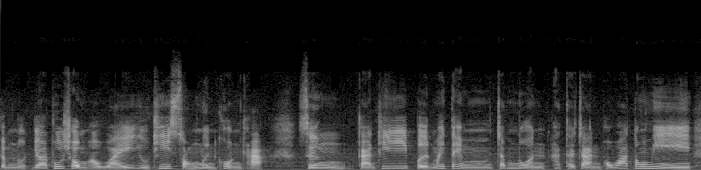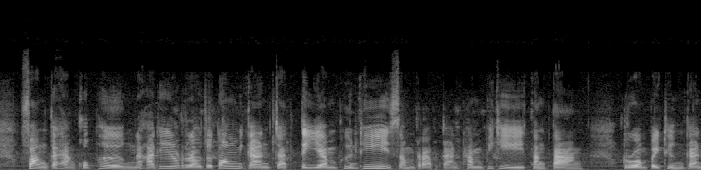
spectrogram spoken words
กำหนดยอดผู้ชมเอาไว้อยู่ที่ 20,000 คนค่ะ ซึ่งการที่เปิดไม่เต็มจำนวนอัธจันทร์เพราะว่าต้องมีฝั่งกระถางคบเพลิงนะคะ ที่เราจะต้องมีการจัดเตรียมพื้นที่สำหรับการทำพิธีต่างๆ รวมไปถึงการ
